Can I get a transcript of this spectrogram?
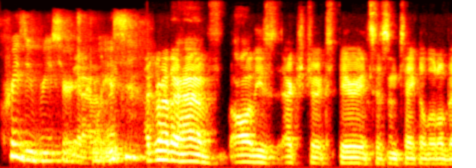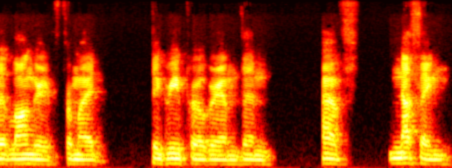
crazy research, yeah, please. I'd rather have all these extra experiences and take a little bit longer for my degree program than have nothing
